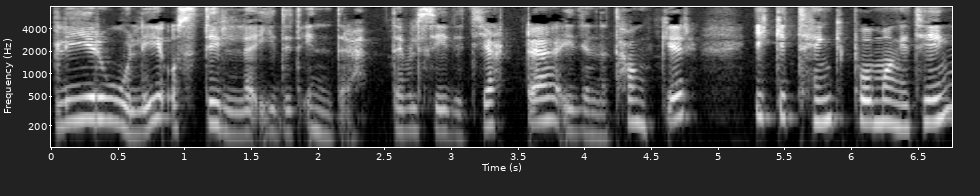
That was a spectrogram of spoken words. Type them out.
bli rolig og stille i ditt indre, det vil si ditt hjerte, i dine tanker. Ikke tenk på mange ting,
